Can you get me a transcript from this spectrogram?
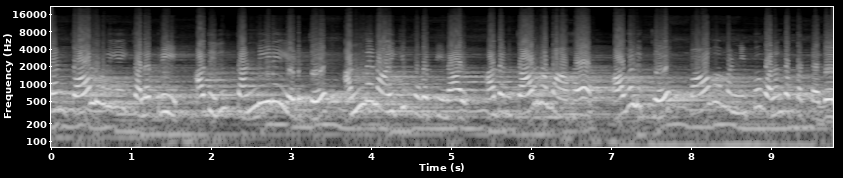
தன் காலுறையை கலற்றி அதில் தண்ணீரை எடுத்து அந்த நாய்க்கு புகட்டினாள். அதன் காரணமாக அவளுக்கு பாவ மன்னிப்பு வழங்கப்பட்டது.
